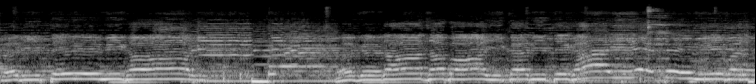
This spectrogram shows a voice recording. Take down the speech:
करीते मी घाई. अग राधाबाई करीते घाई येते मी बर.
